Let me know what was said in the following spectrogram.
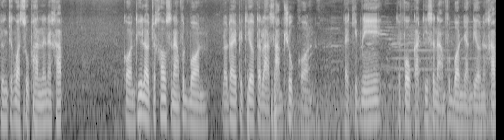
ถึงจังหวัดสุพรรณแล้วนะครับ ก่อนที่เราจะเข้าสนามฟุตบอล เราได้ไปเที่ยวตลาดสามชุกก่อน แต่คลิปนี้จะโฟกัสที่สนามฟุตบอลอย่างเดียวนะครับ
